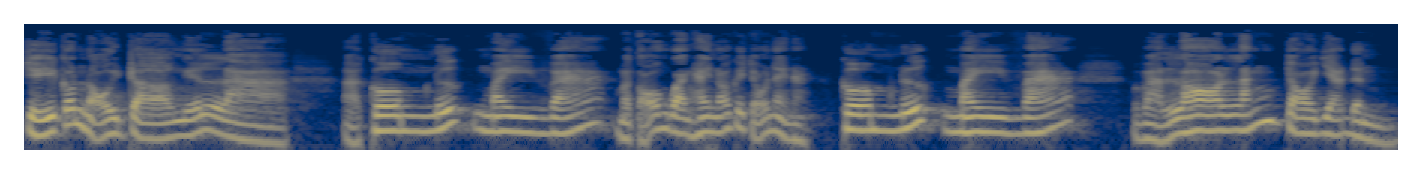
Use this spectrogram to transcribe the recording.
chỉ có nội trợ nghĩa là à, cơm nước may vá. Mà tổ ông quan hay nói cái chỗ này nè cơm nước may vá và lo lắng cho gia đình.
